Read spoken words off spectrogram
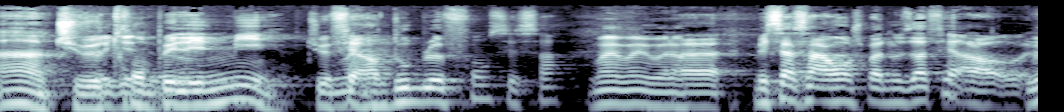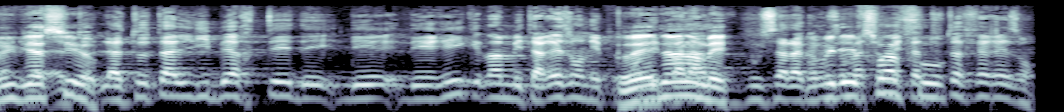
Ah, tu veux tromper l'ennemi Tu veux faire un double fond, c'est ça? Ouais, ouais, voilà. Euh, mais ça, ça arrange pas nos affaires. Alors, oui, bien sûr. La, totale liberté des, des, Non, mais t'as raison, on est, pas là mais, pour pousser à la consommation, mais, t'as tout à fait raison.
